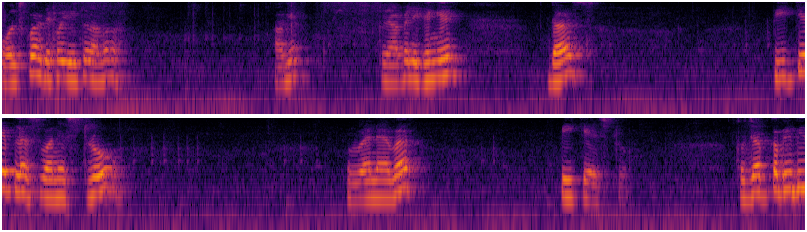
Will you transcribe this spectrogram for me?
होल स्क्वायर देखो यही तो जाना था आ गया। तो यहाँ पे लिखेंगे thus P k plus one is true whenever P k is true तो जब कभी भी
